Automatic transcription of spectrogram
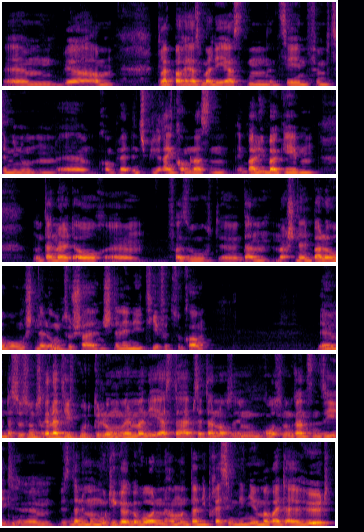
Ähm, wir haben Gladbach erstmal die ersten 10, 15 Minuten äh, komplett ins Spiel reinkommen lassen, den Ball übergeben und dann halt auch ähm, versucht, äh, dann nach schnellen Balleroberungen schnell umzuschalten, schnell in die Tiefe zu kommen. Ähm, das ist uns relativ gut gelungen, wenn man die erste Halbzeit dann noch im Großen und Ganzen sieht. Ähm, wir sind dann immer mutiger geworden, haben uns dann die Pressinglinie immer weiter erhöht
